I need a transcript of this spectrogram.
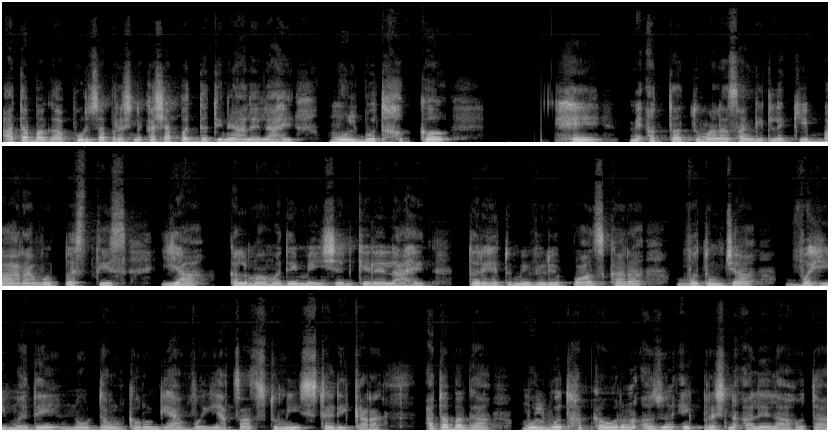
आता बघा पुढचा प्रश्न कशा पद्धतीने आलेला आहे? मूलभूत हक्क हे मी आत्ता तुम्हाला सांगितलं की बारा व पस्तीस या कलमामध्ये मेन्शन केलेलं आहेत. तर हे तुम्ही व्हिडिओ पॉज करा व तुमच्या वहीमध्ये नोट डाऊन करून घ्या व याचाच तुम्ही स्टडी करा. आता बघा मूलभूत हक्कावरून अजून एक प्रश्न आलेला होता.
